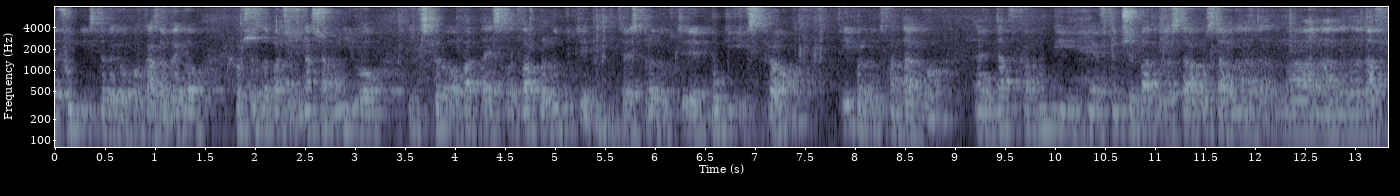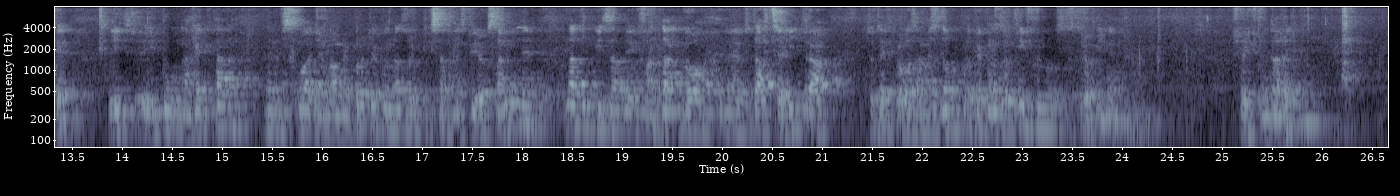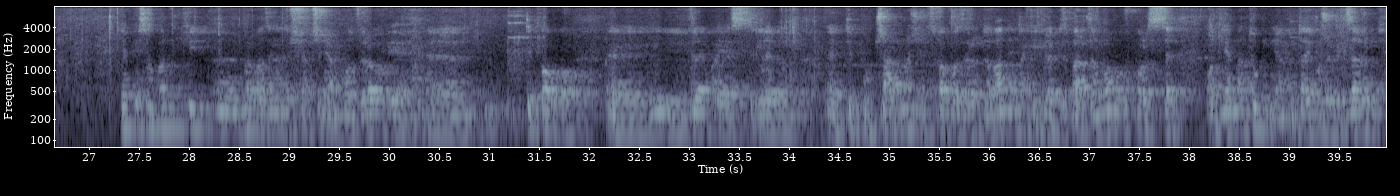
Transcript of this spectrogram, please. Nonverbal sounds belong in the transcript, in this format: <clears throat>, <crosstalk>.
e, fungicydowego pokazowego. Proszę zobaczyć, nasza Univo X Pro oparta jest o dwa produkty. To jest produkt e, Bugi X Pro i produkt Fandango. E, Dawka Bugi w tym przypadku została ustalona na, na, na, na dawkę litr i pół na hektar. E, W składzie mamy protiokonazol, pixafen, spiroxaminy. Na drugi zabieg Fandango e, w dawce litra Tutaj wprowadzamy znowu proteokonazol i fluoksystrobinę. Przejdźmy dalej. Jakie są warunki e, prowadzenia doświadczenia w Modzurowie? E, Typowo e, gleba jest glebą typu czarnoziem, słabo zerodowany. Takich gleb jest bardzo mało w Polsce. Odmiana turnia. Tutaj może być zarzut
